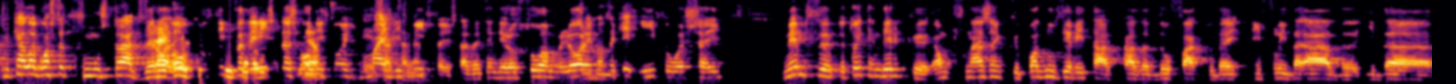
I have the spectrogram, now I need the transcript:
porque ela gosta de se mostrar, dizer, é, olha, eu consigo fazer isto nas condições é, mais difíceis, estás a entender? Eu sou a melhor uhum. e não uhum. sei o quê, e isso eu achei, mesmo se, eu estou a entender que é um personagem que pode nos irritar por causa do facto da infidelidade e, da,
